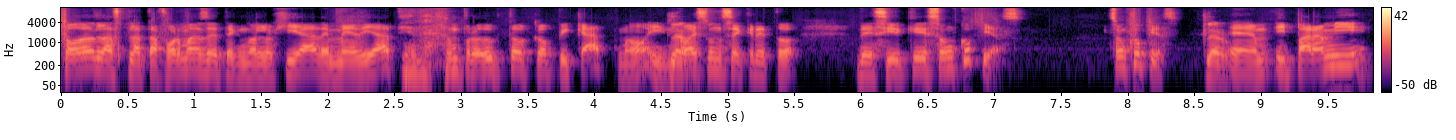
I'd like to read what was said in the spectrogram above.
todas las plataformas de tecnología de media tienen un producto copycat, ¿no? Y no es un secreto decir que son copias. Son copias. Claro. Em, y para mí,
